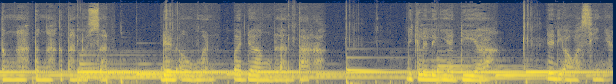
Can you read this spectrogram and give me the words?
tengah-tengah ketandusan dan auman padang belantara. Dikelilinginya dia dan diawasinya,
